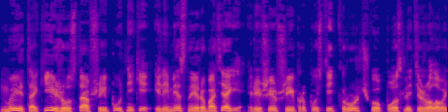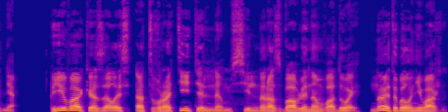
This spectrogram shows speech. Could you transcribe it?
Мы такие же уставшие путники или местные работяги, решившие пропустить кружечку после тяжелого дня. Пиво оказалось отвратительным, сильно разбавленным водой, но это было неважно.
